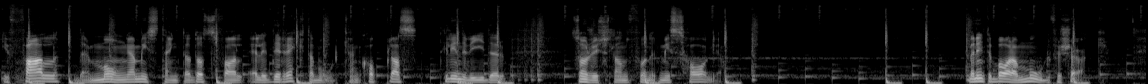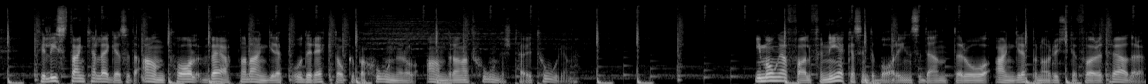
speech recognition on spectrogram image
i fall där många misstänkta dödsfall eller direkta mord kan kopplas till individer som Ryssland funnit misshagliga. Men inte bara mordförsök. Till listan kan läggas ett antal väpnade angrepp och direkta ockupationer av andra nationers territorium. I många fall förnekas inte bara incidenter och angreppen av ryska företrädare.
